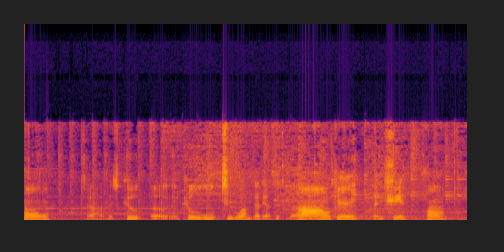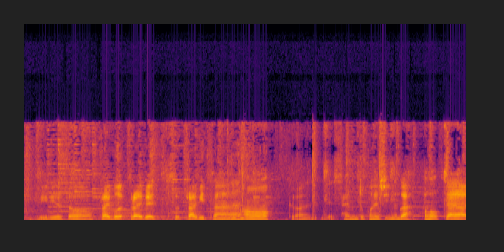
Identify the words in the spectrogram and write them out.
어. 자 그래서 교, 어, 교우 친구 관계가 되었을까 아, 오케이. 자, 휠 어. 휠에서 프라이버 프라이베트 프라이빗한 어. 그런 이제 삶도 보낼 수 있는 거야 어. 자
